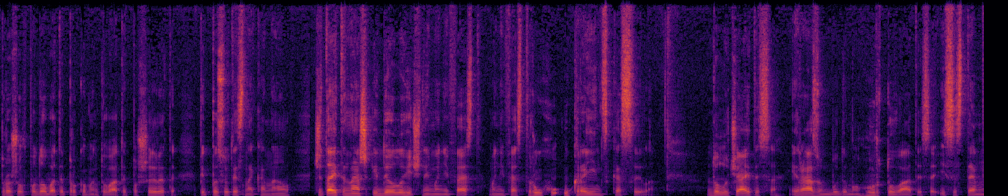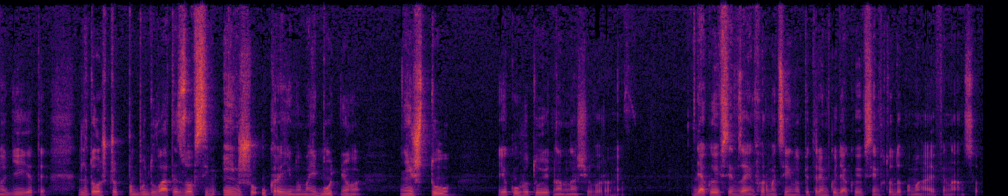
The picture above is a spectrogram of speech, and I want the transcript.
Прошу вподобати, прокоментувати, поширити. Підписуйтесь на канал. Читайте наш ідеологічний маніфест, маніфест руху Українська сила. Долучайтеся і разом будемо гуртуватися і системно діяти для того, щоб побудувати зовсім іншу Україну майбутнього, ніж ту, яку готують нам наші вороги. Дякую всім за інформаційну підтримку. Дякую всім, хто допомагає фінансово.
